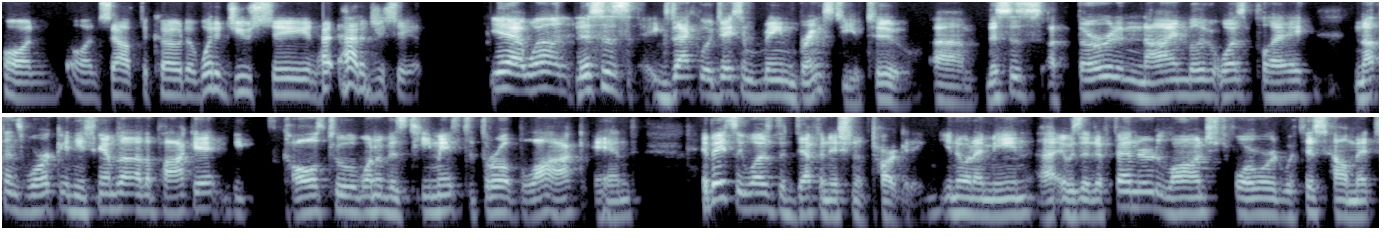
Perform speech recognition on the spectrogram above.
on on South Dakota. What did you see, and how, how did you see it? Yeah, well, and this is exactly what Jason Bean brings to you too. Um, this is a third and nine, I believe it was play. Nothing's working. He scrambles out of the pocket. He calls to one of his teammates to throw a block, and it basically was the definition of targeting. You know what I mean? Uh, it was a defender launched forward with his helmet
